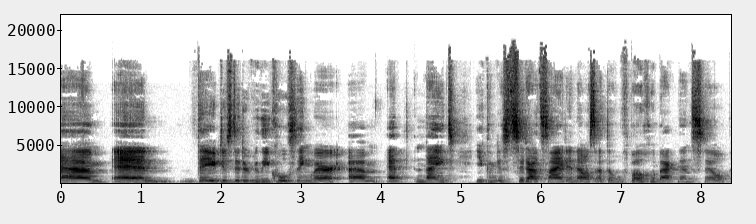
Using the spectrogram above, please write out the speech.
Um, and they just did a really cool thing where um, at night you can just sit outside, and that was at the Hofbogen back then still,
